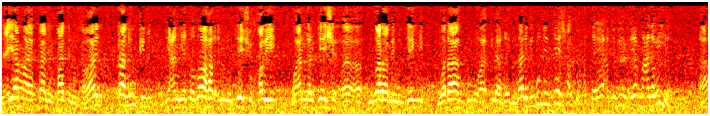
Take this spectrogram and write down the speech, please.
في أيام ما كان يقاتل الخوارج كان يمكن يعني يتظاهر إن الجيش قوي وأن الجيش ورا من الجيش وراهم إلى غير ذلك. يقول للجيش حقه حتى يعتبر معنويا ها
